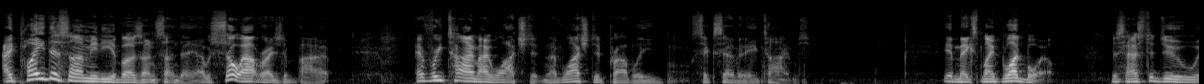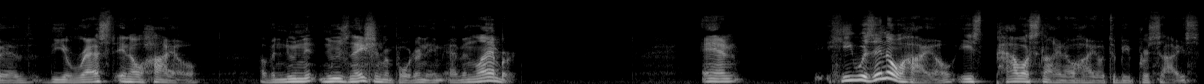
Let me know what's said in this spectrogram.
I played this on Media Buzz on Sunday. I was so outraged about it. Every time I watched it, and I've watched it probably six, seven, eight times. It makes my blood boil. This has to do with the arrest in Ohio of a News Nation reporter named Evan Lambert. And he was in Ohio, East Palestine, Ohio, to be precise,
